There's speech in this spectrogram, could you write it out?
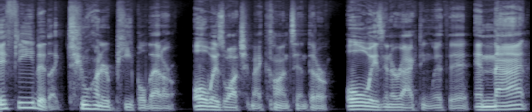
50 to like 200 people that are always watching my content, that are always interacting with it. And that,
